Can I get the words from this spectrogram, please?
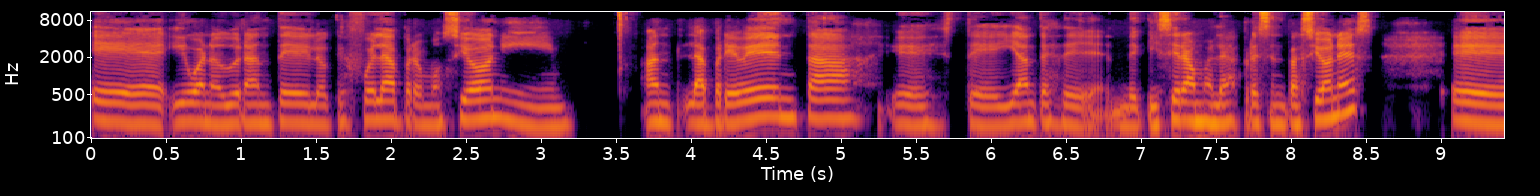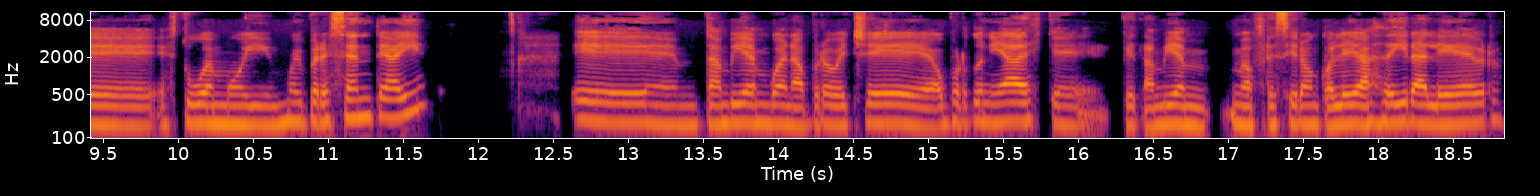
eh, y bueno, durante lo que fue la promoción y la preventa, este, y antes de, de que hiciéramos las presentaciones, eh, estuve muy, muy presente ahí. Eh, también, bueno, aproveché oportunidades que, que también me ofrecieron colegas de ir a leer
